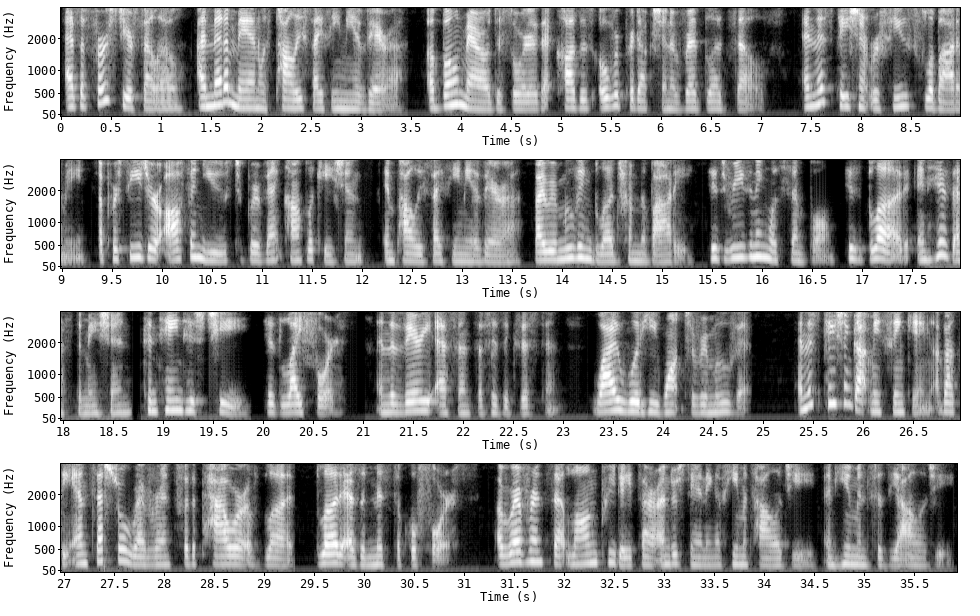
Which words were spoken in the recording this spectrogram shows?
As a first year fellow, I met a man with polycythemia vera, a bone marrow disorder that causes overproduction of red blood cells and this patient refused phlebotomy, a procedure often used to prevent complications in polycythemia vera by removing blood from the body. His reasoning was simple. His blood, in his estimation, contained his chi, his life force, and the very essence of his existence. Why would he want to remove it? And this patient got me thinking about the ancestral reverence for the power of blood, blood as a mystical force, a reverence that long predates our understanding of hematology and human physiology.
